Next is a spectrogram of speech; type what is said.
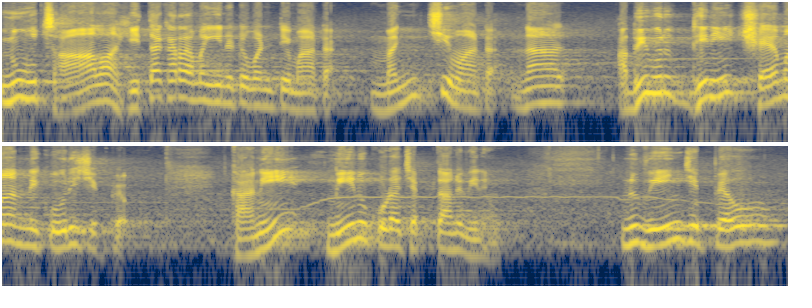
నువ్వు చాలా హితకరమైనటువంటి మాట మంచి మాట నా అభివృద్ధిని క్షేమాన్ని కోరి చెప్పావు. కానీ నేను కూడా చెప్తాను వినవు నువ్వేం చెప్పావు?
